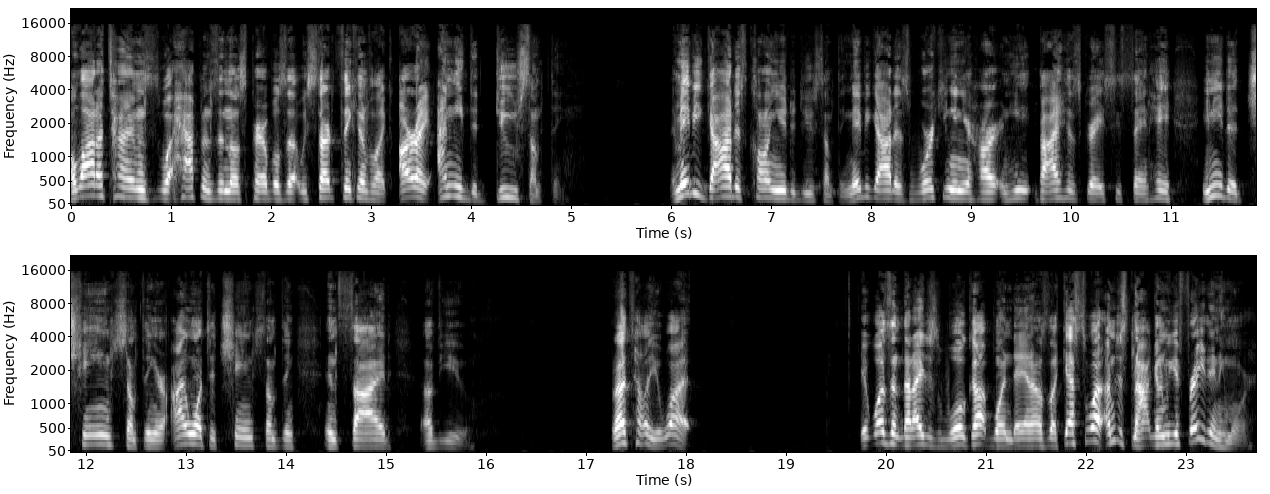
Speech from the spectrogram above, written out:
a lot of times, what happens in those parables that we start thinking of, like, all right, I need to do something. And maybe God is calling you to do something. Maybe God is working in your heart, and He, by His grace, He's saying, "Hey, you need to change something, or I want to change something inside of you." But I tell you what, it wasn't that I just woke up one day and I was like, "Guess what? I'm just not going to be afraid anymore."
